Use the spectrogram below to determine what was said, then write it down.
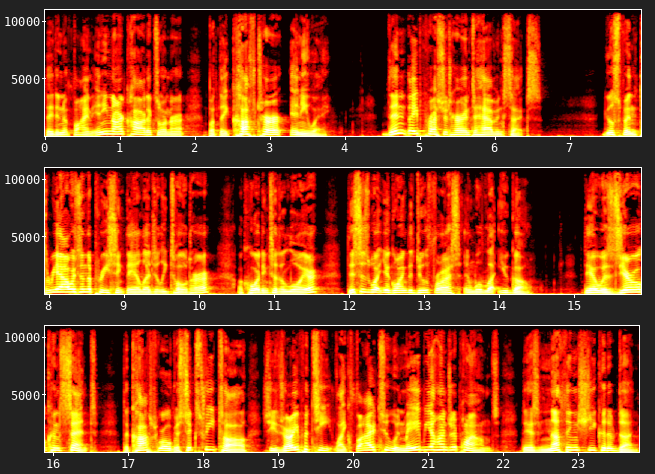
They didn't find any narcotics on her, but they cuffed her anyway. Then they pressured her into having sex. You'll spend three hours in the precinct, they allegedly told her, according to the lawyer. This is what you're going to do for us, and we'll let you go. There was zero consent. The cops were over six feet tall. She's very petite, like five two and maybe a 100 pounds. There's nothing she could have done.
